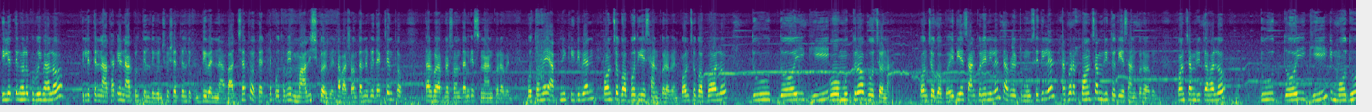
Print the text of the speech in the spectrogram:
তিলের তেল হলো খুবই ভালো। তিলের তেল না থাকলে নারকোল তেল দিবেন, সরষের তেল দিবেন না। বাচ্চা তো, তাই প্রথমে মালিশ করবেন। আবার সন্তানের দেখছেন তো? তারপর আপনার সন্তানকে স্নান করাবেন। প্রথমে আপনি কি দিবেন? পঞ্চগব্য দিয়ে স্নান করাবেন। পঞ্চগব্য হলো দুধ, দই, ঘি, গোমূত্র বোচনা পঞ্চগব্য। এই দিয়ে স্নান করে নিলেন, তারপরে একটু মুছে দিলেন, তারপরে পঞ্চামৃত দিয়ে স্নান করাবেন। পঞ্চামৃত হলো দুধ, দই, ঘি, মধু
